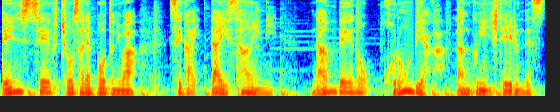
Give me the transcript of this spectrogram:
電子政府調査レポートには世界第3位に南米のコロンビアがランクインしているんです。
